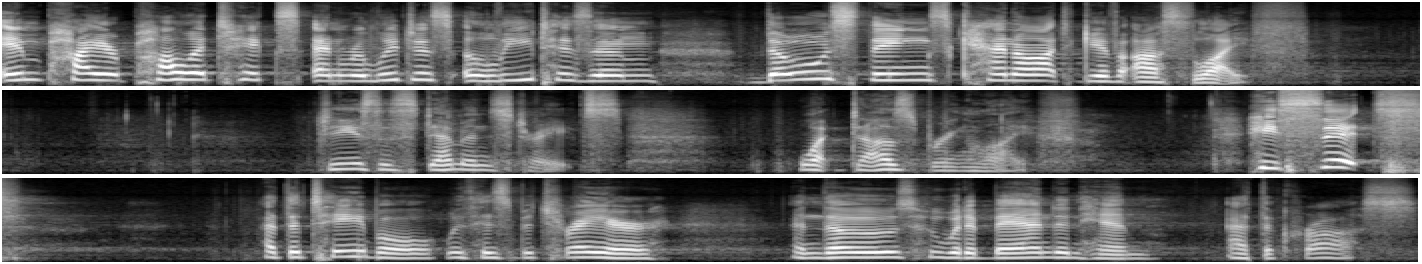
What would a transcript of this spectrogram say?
empire politics, and religious elitism those things cannot give us life. Jesus demonstrates what does bring life. He sits at the table with his betrayer and those who would abandon him at the cross.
